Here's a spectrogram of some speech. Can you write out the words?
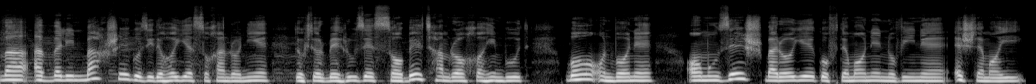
و اولین بخش گزیده های از سخنرانی دکتر بهروز ثابت همراه خواهیم بود با عنوان آموزش برای گفتمان نوین اجتماعی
